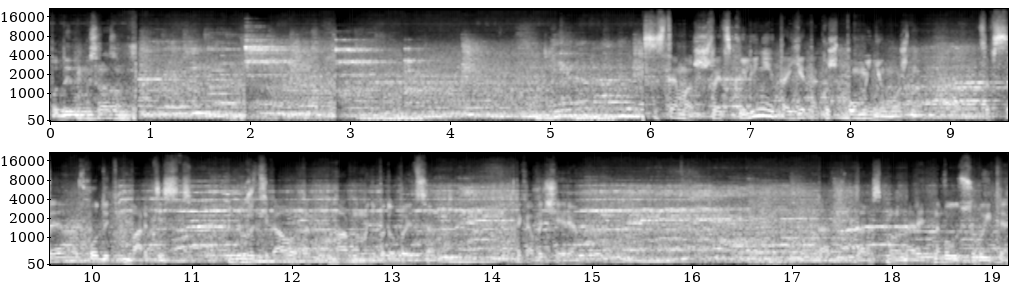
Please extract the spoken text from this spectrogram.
Подивимось разом. Система шведської лінії та є також по меню можна. Це все входить в вартість. Дуже цікаво, так гарно мені подобається така вечеря. Так, зараз можна навіть на вулицю вийти.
